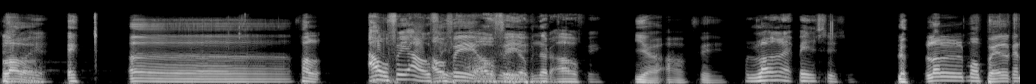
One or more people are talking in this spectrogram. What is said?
LOL. ya? Eh eh Val. AOV AOV. AOV, AOV ya bener AOV. Ya, AOV. LOL nek PC sih. Loh, LOL mobile kan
